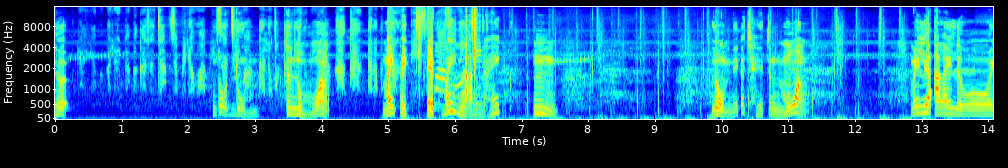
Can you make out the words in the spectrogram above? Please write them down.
เหอะมึงโดดหลุมจนหลุมว่าง ไม่ติดเอฟไม่หลั่นให้ อืมหลุมนี้ก็ใช้จนม่วง ไม่เหลือกอะไรเลย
